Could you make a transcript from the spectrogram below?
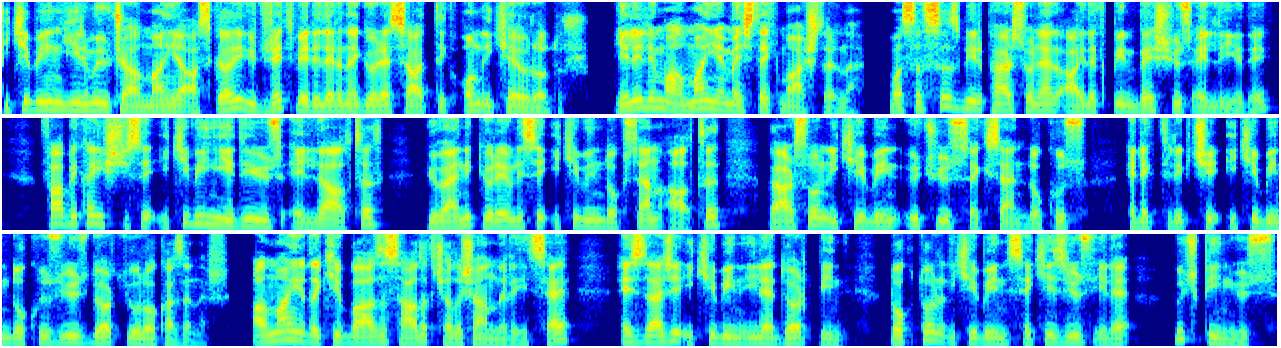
2023 Almanya asgari ücret verilerine göre saatlik 12 eurodur. Gelelim Almanya meslek maaşlarına. Vasıfsız bir personel aylık 1557, fabrika işçisi 2756, güvenlik görevlisi 2096, garson 2389, elektrikçi 2904 euro kazanır. Almanya'daki bazı sağlık çalışanları ise eczacı 2000 ile 4000, doktor 2800 ile 3100,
